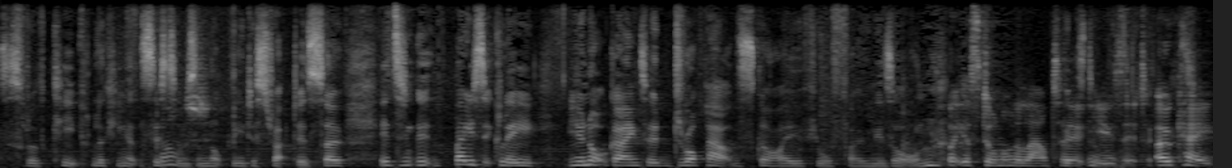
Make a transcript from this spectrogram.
sort of keep looking at the systems Gosh. and not be distracted. So it's it, basically, you're not going to drop out the sky if your phone is on. But you're still not allowed to use it. OK,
